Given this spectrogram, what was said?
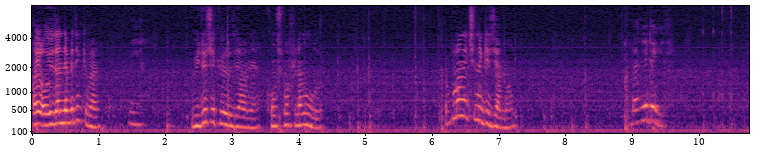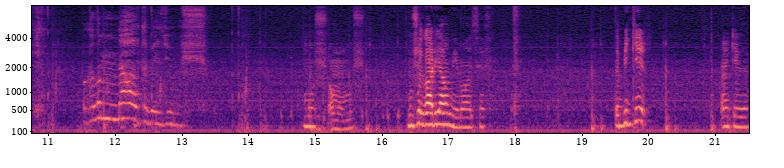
Hayır o yüzden demedim ki ben. Niye? Video çekiyoruz yani. Konuşma falan olur. Ya buranın içine gireceğim lan. Bence de gir. Bakalım ne halta benziyormuş. Muş ama muş. Muşa gar yağmıyor maalesef. Da bir gir. Ha girdim.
